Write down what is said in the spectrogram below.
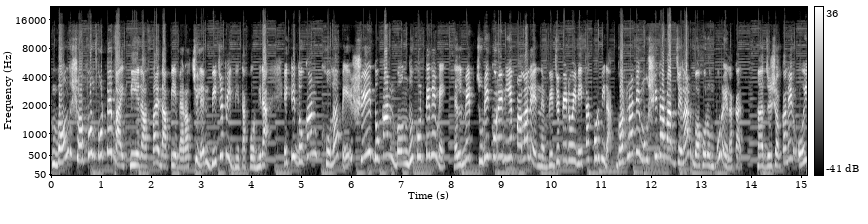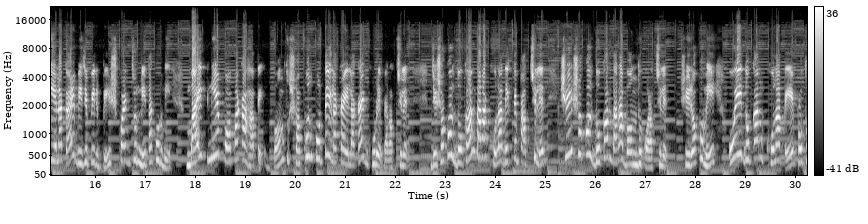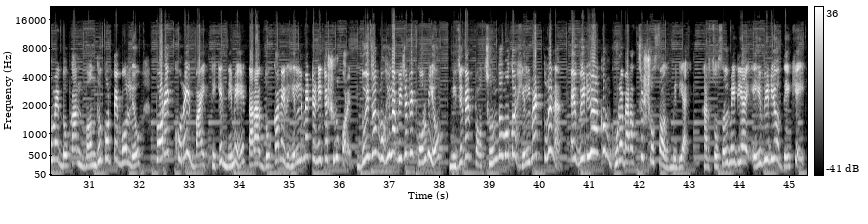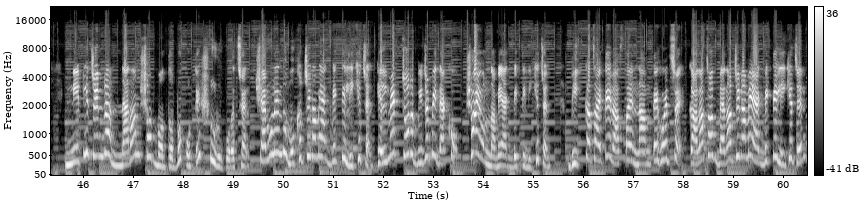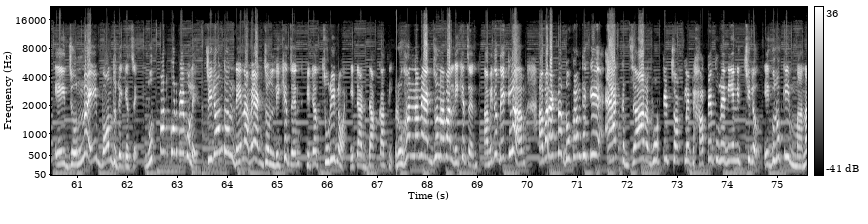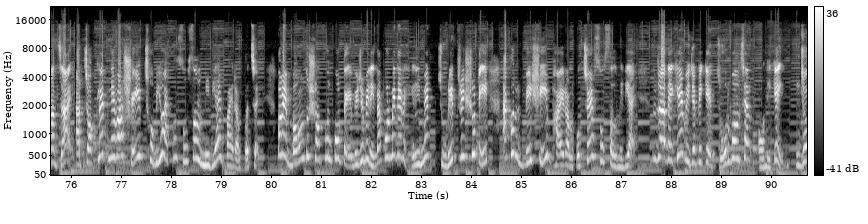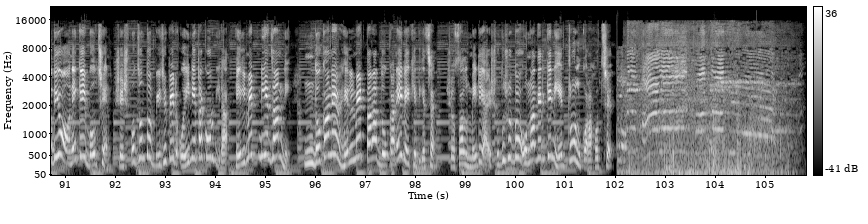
বন্ধ সফল করতে বাইক নিয়ে রাস্তায় দাপিয়ে বেড়াচ্ছিলেন বিজেপির নেতাকর্মীরা। একটি দোকান খোলা পেয়ে সেই দোকান বন্ধ করতে নেমে হেলমেট চুরি করে নিয়ে পালালেন বিজেপির ওই নেতাকর্মীরা। ঘটনাটি মুর্শিদাবাদ জেলার বহরমপুর এলাকার। আজ সকালে ওই এলাকায় বিজেপির বেশ কয়েকজন নেতাকর্মী বাইক নিয়ে পতাকা হাতে বন্ধ সফল করতে এলাকা এলাকায় ঘুরে বেড়াচ্ছিলেন। যে সকল দোকান তারা খোলা দেখতে পাচ্ছিলেন, সেই সকল দোকান তারা বন্ধ করাচ্ছিলেন। সেই রকমই ওই দোকান খোলা পেয়ে প্রথমে দোকান বন্ধ করতে বললেও পরেক্ষণেই বাইক থেকে নেমে তারা দোকানের হেলমেট নিতে শুরু করেন দুইজন মহিলা বিজেপি কর্মীও নিজেদের পছন্দ মতো হেলমেট তুলে নেন। এই ভিডিও এখন ঘুরে বেড়াচ্ছে সোশ্যাল মিডিয়ায়। আর সোশ্যাল মিডিয়ায় এই ভিডিও দেখে নেটিজেনরা নানান সব মন্তব্য করতে শুরু করেছেন। শ্যামলেন্দু মুখার্জি নামে এক ব্যক্তি লিখেছেন, হেলমেট চোর বিজেপি দেখো। সায়ন নামে এক ব্যক্তি লিখেছেন ভিক্ষা চাইতে রাস্তায় নামতে হয়েছে। কালাচাঁদ ব্যানার্জি নামে এক ব্যক্তি লিখেছেন, এই জন্যই বন্ধ ডেকেছে। লুটপাট করবে বলে। চিরন্তন দে নামে একজন লিখেছেন, এটা চুরি নয়, এটা ডাকাতি। রোহান নামে একজন আবার লিখেছেন, আমি তো দেখলাম, আবার একটা দোকান থেকে এক জার ভর্তি চকলেট হাতে তুলে নিয়ে নিচ্ছিল। এগুলো কি মানা যায়? আর চকলেট নেওয়ার সেই ছবিও এখন সোশ্যাল মিডিয়ায় ভাইরাল হয়েছে। তবে বন্ধ সফল করতে বিজেপি নেতাকর্মীদের হেলমেট, চুরির দৃশ্যটি এখন বেশি ভাইরাল হচ্ছে সোশ্যাল মিডিয়ায়। যা দেখে বিজেপিকে চোর বলছেন অনেকেই। যদিও অনেকেই বলছেন, শেষ পর্যন্ত বিজেপির ওই নেতাকর্মীরা হেলমেট নিয়ে যাননি। দোকানের হেলমেট তারা দোকানেই রেখে দিয়েছেন। সোশ্যাল মিডিয়ায় শুধু শুধু ওনাদেরকে নিয়ে ট্রোল করা হচ্ছে।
